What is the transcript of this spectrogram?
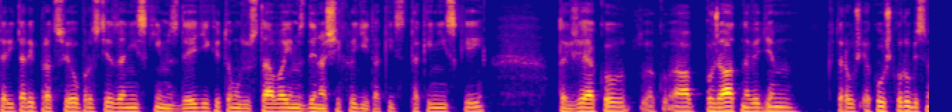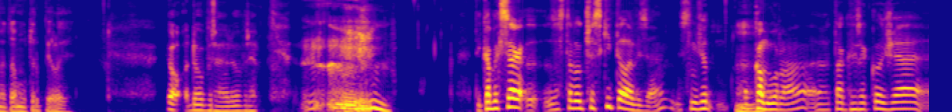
který tady pracují prostě za nízký mzdy, díky tomu zůstávají mzdy našich lidí taky, taky nízký. Takže jako, jako já pořád nevidím, kterou, jakou škodu bychom tam utrpěli. Jo, dobře, dobře. Teďka bych se zastavil české televize. Myslím, že. Okamura eh, tak řekl, že eh,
